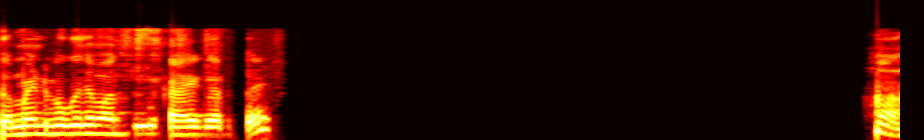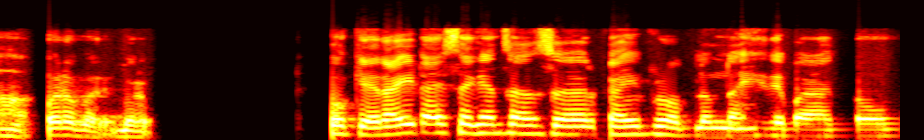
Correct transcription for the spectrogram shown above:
कमेंट बघू दे मला तुम्ही काय करताय. हा हा बरोबर आहे बरोबर. ओके राईट आहे सेकंड आन्सर काही प्रॉब्लेम नाही रे बाळांनो.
